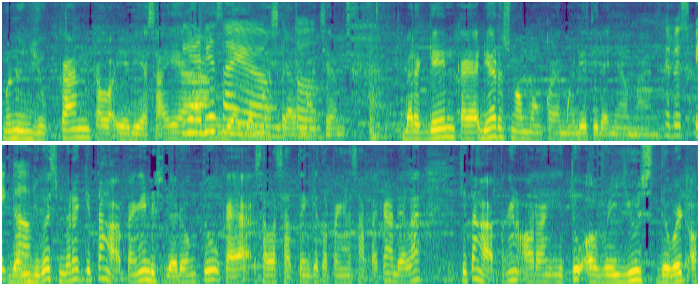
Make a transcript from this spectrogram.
menunjukkan kalau ya dia sayang Iya, dia sayang, gemes segala macam again kayak dia harus ngomong kalau emang dia tidak nyaman. Harus speak dan up. juga sebenarnya kita nggak pengen di Sudadong tuh kayak salah satu yang kita pengen sampaikan adalah kita nggak pengen orang itu overuse the word of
